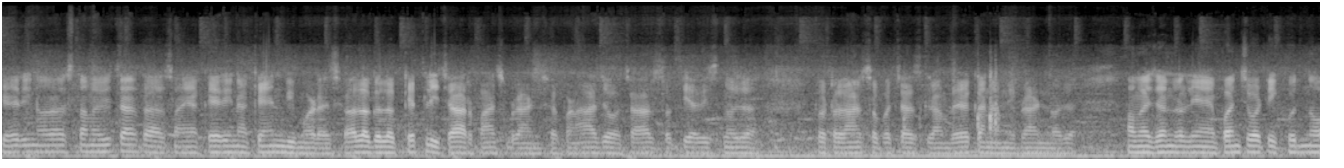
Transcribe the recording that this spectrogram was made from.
કેરીનો રસ તમે વિચારતા હશો, અહીંયા કેરીના કેન બી મળે છે. અલગ અલગ કેટલી ચાર પાંચ બ્રાન્ડ છે, પણ આ જો ચાર સત્યાવીસનો છે. ટોટલ આઠસો પચાસ ગ્રામ વેરકા નામની બ્રાન્ડનો છે. અમે જનરલી અહીંયા પંચવટી ખુદનો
